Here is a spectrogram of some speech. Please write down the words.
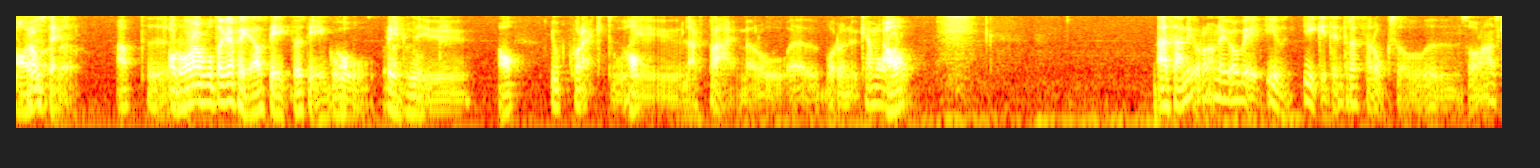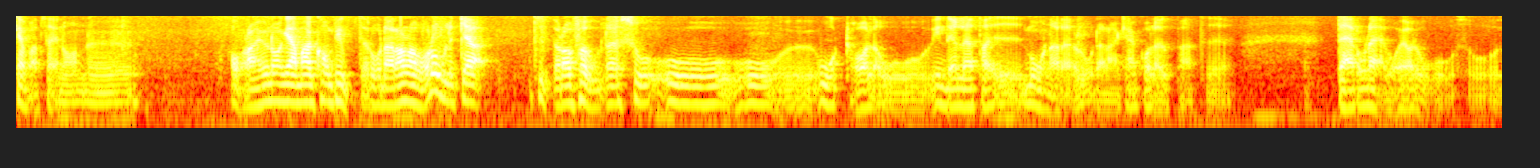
Ja, framöver. Att, eh, och då har han fotograferat steg för steg och är redogjort. ju Ja. gjort korrekt och Ja. det är ju lagt primer och eh, vad det nu kan vara. Ja. Men sen gör han det av e- e- eget intresse också. Så har han skaffat sig någon har han ju någon gammal computer och där han har olika typer av folders och, och, och årtal och indelat i månader och där han kan kolla upp att eh, där och där var jag då och så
